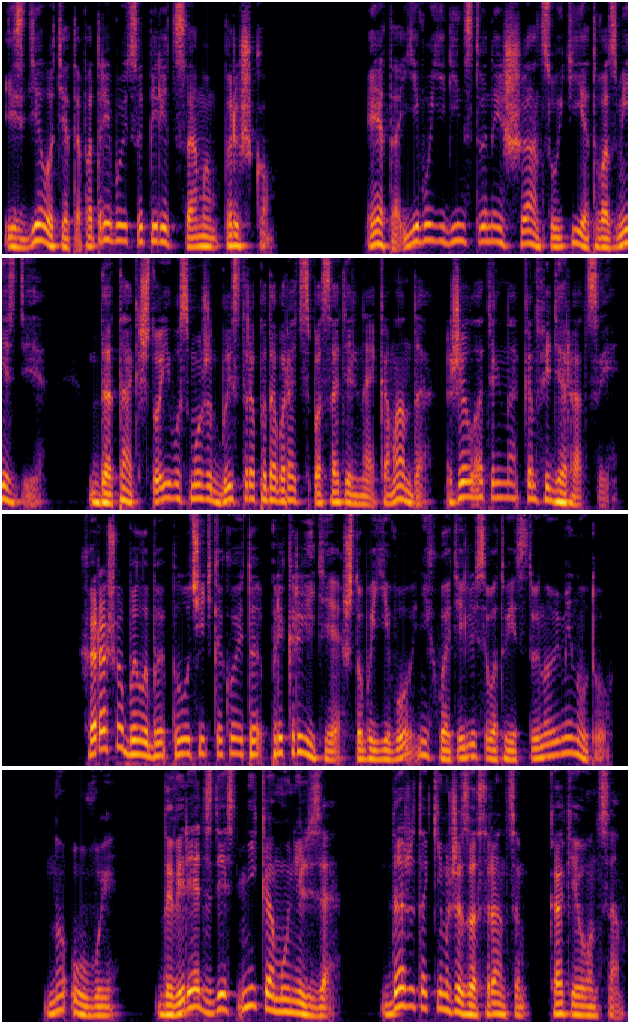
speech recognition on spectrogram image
и сделать это потребуется перед самым прыжком. Это его единственный шанс уйти от возмездия, да так, что его сможет быстро подобрать спасательная команда, желательно конфедерации. Хорошо было бы получить какое-то прикрытие, чтобы его не хватились в ответственную минуту. Но, увы, доверять здесь никому нельзя, даже таким же засранцам, как и он сам.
